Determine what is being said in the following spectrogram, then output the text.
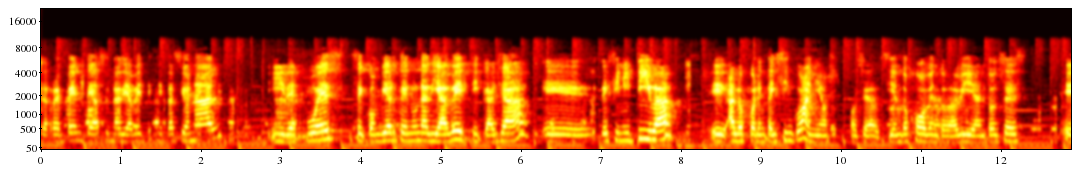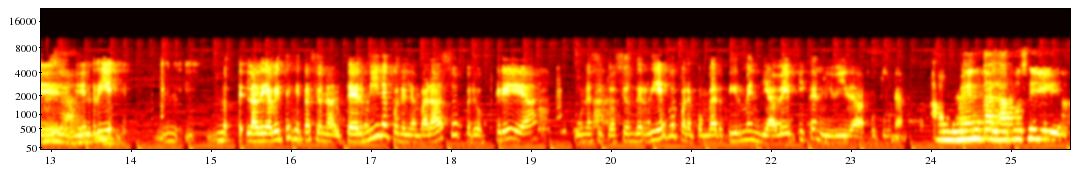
de repente hace una diabetes gestacional y después se convierte en una diabética ya eh, definitiva eh, a los 45 años, o sea, siendo joven todavía. Entonces, el riesgo la diabetes gestacional termina con el embarazo, pero crea una situación de riesgo para convertirme en diabética en mi vida futura. Aumenta la posibilidad.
